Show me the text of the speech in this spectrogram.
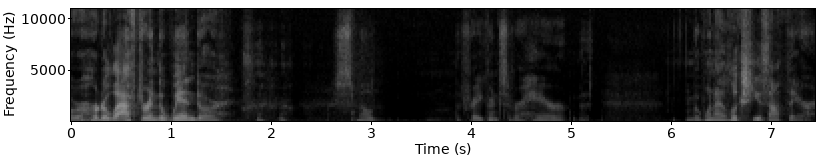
or heard her laughter in the wind, or smelled the fragrance of her hair. But when I look, she is not there.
